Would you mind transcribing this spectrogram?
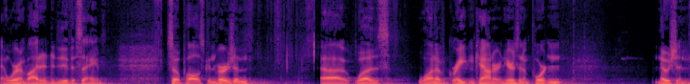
and we're invited to do the same. So, Paul's conversion uh, was one of great encounter. And here's an important notion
